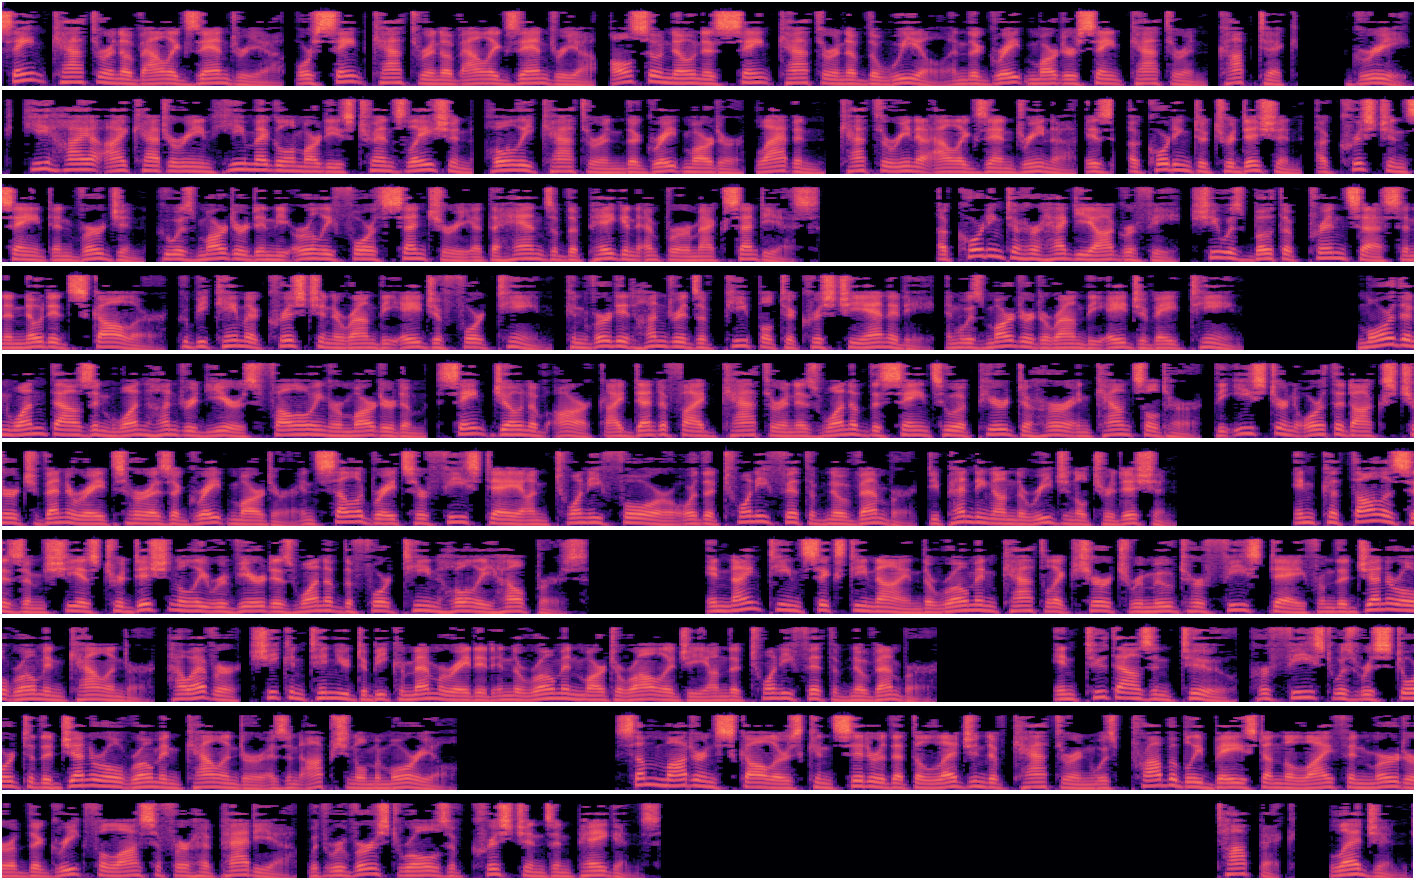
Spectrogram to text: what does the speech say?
Saint Catherine of Alexandria, or Saint Catherine of Alexandria, also known as Saint Catherine of the Wheel and the Great Martyr Saint Catherine Coptic, Greek, He Hia I Katerine He Megalomartes translation, Holy Catherine the Great Martyr, Latin, Catharina Alexandrina is, according to tradition, a Christian saint and virgin, who was martyred in the early 4th century at the hands of the pagan emperor Maxentius. According to her hagiography, she was both a princess and a noted scholar, who became a Christian around the age of 14, converted hundreds of people to Christianity, and was martyred around the age of 18. More than 1,100 years following her martyrdom, Saint Joan of Arc identified Catherine as one of the saints who appeared to her and counseled her. The Eastern Orthodox Church venerates her as a great martyr and celebrates her feast day on 24 or 25 November depending on the regional tradition. In Catholicism she is traditionally revered as one of the Fourteen Holy Helpers. In 1969 the Roman Catholic Church removed her feast day from the general Roman calendar, however, she continued to be commemorated in the Roman Martyrology on 25 November. In 2002, her feast was restored to the general Roman calendar as an optional memorial. Some modern scholars consider that the legend of Catherine was probably based on the life and murder of the Greek philosopher Hypatia, with reversed roles of Christians and pagans. Legend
